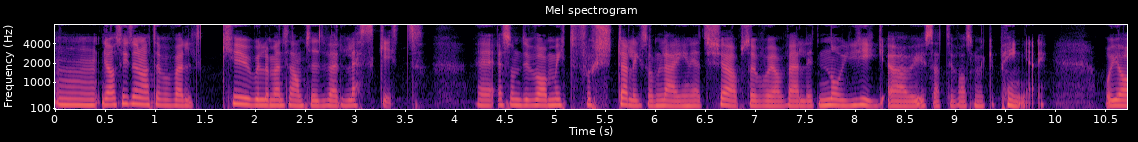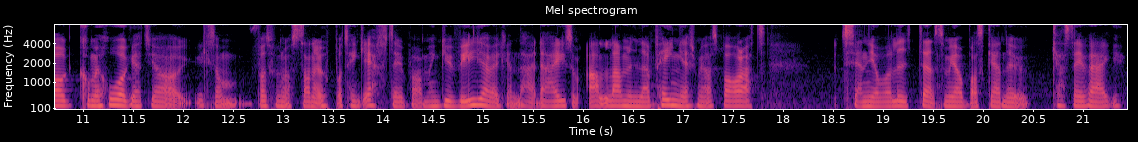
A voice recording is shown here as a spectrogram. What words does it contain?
Mm, jag tyckte nog att det var väldigt kul men samtidigt väldigt läskigt. Eh, eftersom det var mitt första liksom, lägenhetsköp så var jag väldigt nojig över just att det var så mycket pengar. Och jag kommer ihåg att jag liksom var tvungen att stanna upp och tänka efter. Bara, men gud, vill jag verkligen det här? Det här är liksom alla mina pengar som jag har sparat sen jag var liten som jag bara ska nu kasta iväg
